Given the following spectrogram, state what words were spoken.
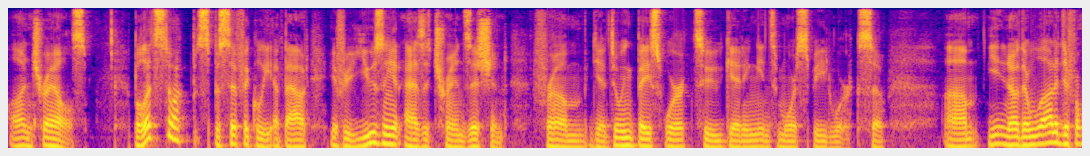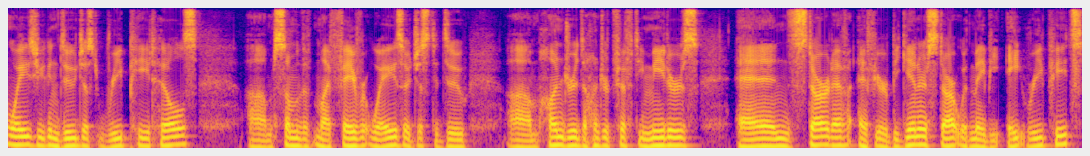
on trails. But let's talk specifically about if you're using it as a transition from you know, doing base work to getting into more speed work. So, um, you know, there are a lot of different ways you can do just repeat hills. Um, some of the, my favorite ways are just to do um, 100 to 150 meters and start, if, if you're a beginner, start with maybe eight repeats,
